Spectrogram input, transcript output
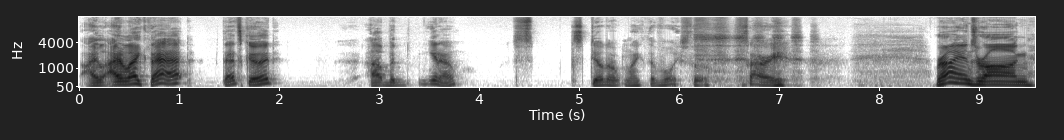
I I like that. That's good. Uh, but you know, s- still don't like the voice though. Sorry, Ryan's wrong.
